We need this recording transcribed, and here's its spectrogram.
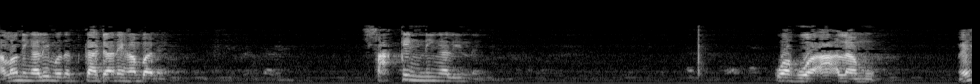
Allah ningali mboten keadaane hambane. Saking ningaline. Wa huwa a'lamu. Eh,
